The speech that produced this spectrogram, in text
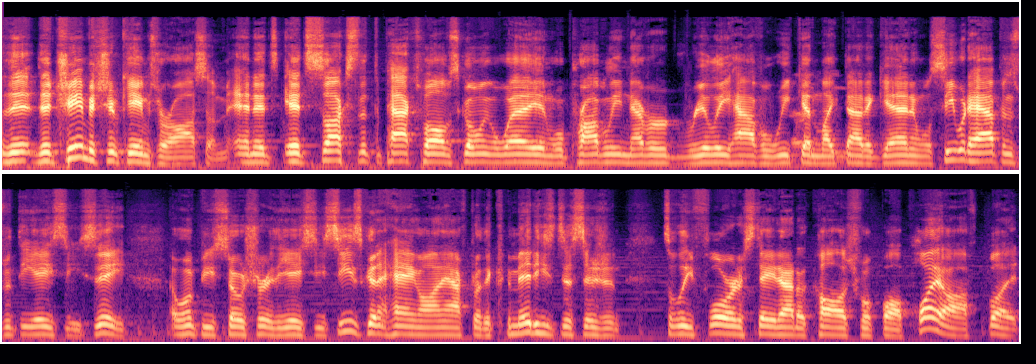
The the championship games are awesome, and it's it sucks that the Pac-12 is going away, and we'll probably never really have a weekend like that again. And we'll see what happens with the ACC. I wouldn't be so sure the ACC is going to hang on after the committee's decision to leave Florida State out of the college football playoff. But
